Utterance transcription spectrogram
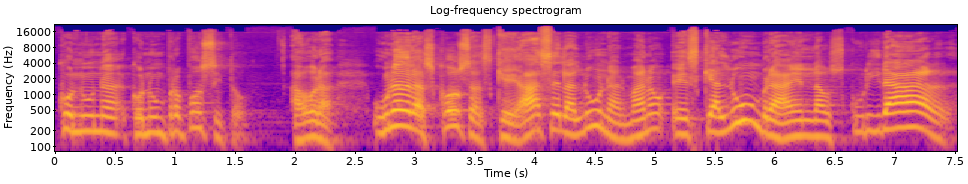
con, una, con un propósito. Ahora, una de las cosas que hace la luna, hermano, es que alumbra en la oscuridad.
